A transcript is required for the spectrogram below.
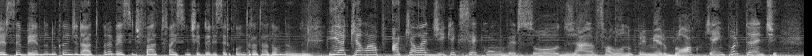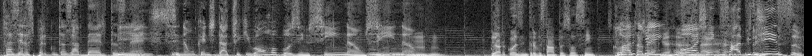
percebendo no candidato para ver se de fato faz sentido ele ser contratado ou não, né? E aquela, aquela dica que você conversou, já falou no primeiro bloco, que é importante. Fazer as perguntas abertas, né? Isso. Senão o candidato fica igual um robozinho. Sim, não, sim, não. Uhum. Pior coisa é entrevistar uma pessoa assim. Claro tá que bem? é. A Né? gente sabe disso.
